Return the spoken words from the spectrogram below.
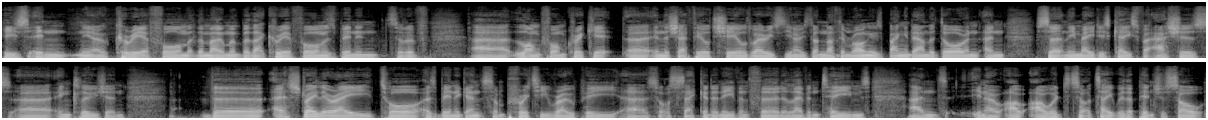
he's in you know career form at the moment, but that career form has been in sort of uh, long form cricket uh, in the Sheffield Shield, where he's you know he's done nothing wrong. He's banging down the door and, and certainly made his case for Ashes uh, inclusion the Australia A tour has been against some pretty ropey uh, sort of second and even third 11 teams. And, you know, I, I, would sort of take with a pinch of salt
